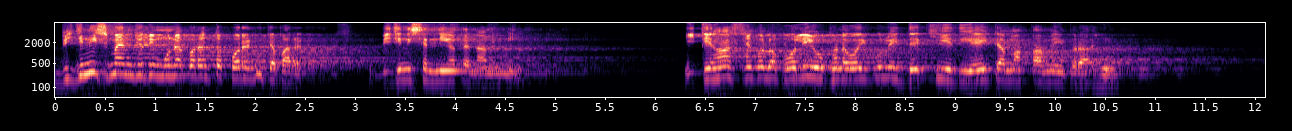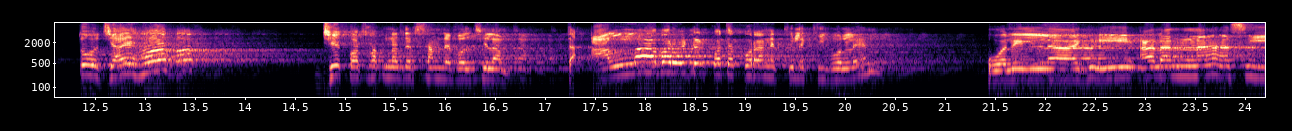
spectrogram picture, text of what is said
বিজনেসম্যান যদি মনে করেন তো করে নিতে পারেন। বিজনেসের নিয়তে নামিনি। ইতিহাস যেগুলো বলি, ওখানে ওইগুলোই দেখিয়ে দিই। এইটা মাকামে ইব্রাহিম। তো যাই হোক, যে কথা আপনাদের সামনে বলছিলাম তা আল্লাহ আবার ওইটার কথা কোরআনে তুলে কি বললেন? ওয়ালিল্লাহি আলান নাসি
